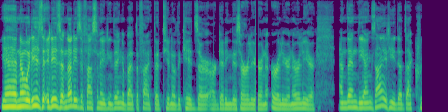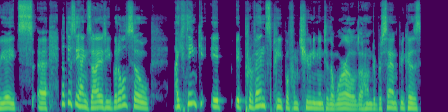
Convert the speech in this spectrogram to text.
Yeah, no, it is. It is, and that is a fascinating thing about the fact that you know the kids are are getting this earlier and earlier and earlier, and then the anxiety that that creates. Uh, not just the anxiety, but also, I think it it prevents people from tuning into the world a hundred percent because,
